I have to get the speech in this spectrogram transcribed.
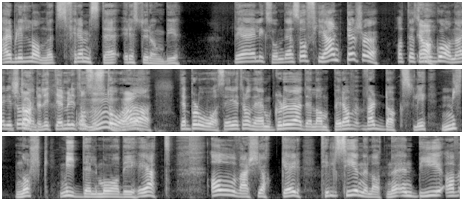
er blitt landets fremste restaurantby. Det er liksom, det er så fjernt det, sjø, at det skulle Ja. gå an her i Trondheim. Starte litt der med litt Og sånn så mm, står det da det blåser i Trondheim glødelamper av hverdagslig midtnorsk middelmådighet. Allværsjakker, tilsynelatende en by av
